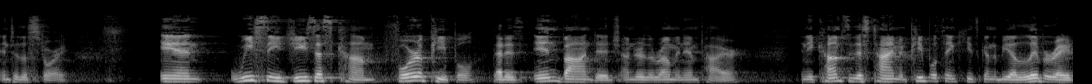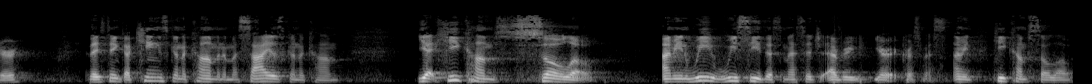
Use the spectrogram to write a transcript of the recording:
into the story. And we see Jesus come for a people that is in bondage under the Roman Empire and he comes to this time and people think he's going to be a liberator. They think a king's going to come and a Messiah is going to come. Yet he comes so low. I mean, we, we see this message every year at Christmas. I mean, he comes so low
